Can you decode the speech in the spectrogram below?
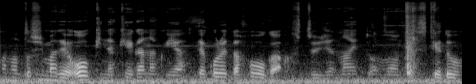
この年まで大きな怪我なくやってこれた方が普通じゃないと思うんですけど。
